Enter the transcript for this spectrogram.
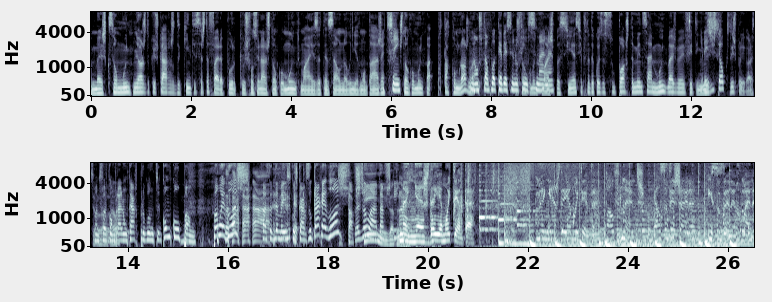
Mas que são muito melhores do que os carros de quinta e sexta-feira, porque os funcionários estão com muito mais atenção na linha de montagem, Sim. estão com muito mais, pá, tal como nós, não é? Não estão com a cabeça no estão fim com de muito semana. mais paciência, portanto a coisa supostamente sai muito mais bem feitinha. Mas isto é o que se diz por aí agora. é Quando for ou não. comprar um carro, pergunte como com o pão. Pão é de hoje? Faça também isso com os carros. O carro é de hoje? Está Veja lá, está fresquinho. Manhãs da M80. Manhãs da M80. Paulo Fernandes, Elsa Teixeira e Susana Romana.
